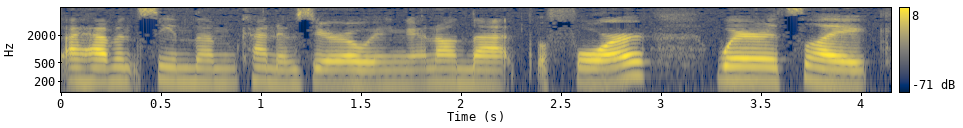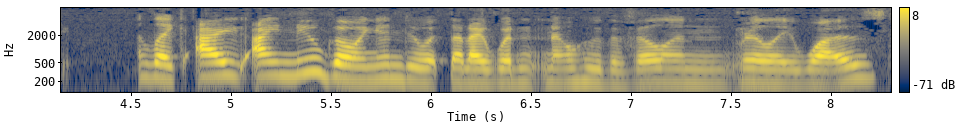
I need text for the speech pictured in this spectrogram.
I haven't seen them kind of zeroing in on that before where it's like like I, I knew going into it that I wouldn't know who the villain really was.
